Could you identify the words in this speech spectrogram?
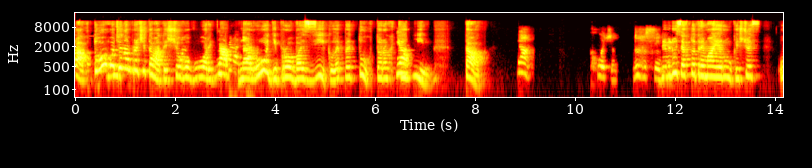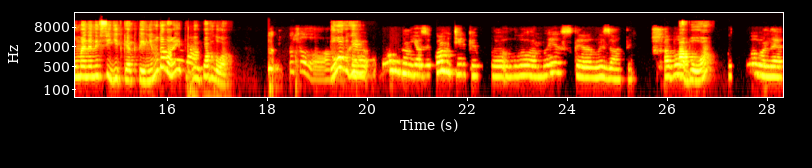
Так, хто хоче нам прочитати, що говорить Я. в народі про базік, лепетух, торохтіїв? Так, Я хочу дуже сильно. дивлюся, хто тримає руки. Щось у мене не всі дітки активні. Ну, давай, П- Павло. Ну? Довгим. Е, Довгим язиком тільки е, лизати. Або Або слово не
